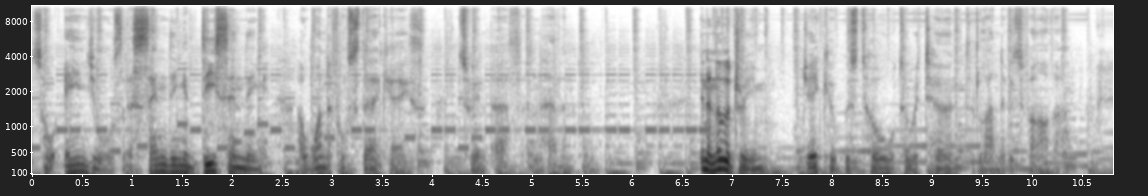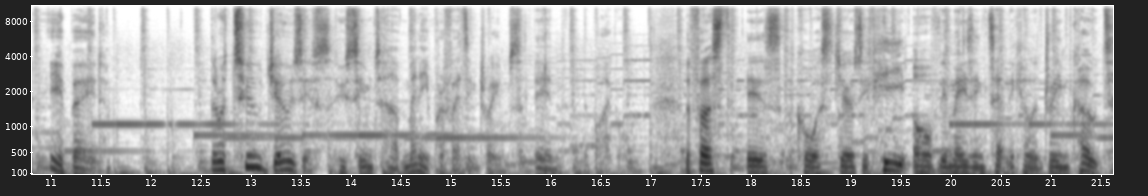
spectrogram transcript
saw angels ascending and descending a wonderful staircase between earth and heaven. In another dream, Jacob was told to return to the land of his father. He obeyed. There are two Josephs who seem to have many prophetic dreams in the Bible. The first is, of course, Joseph, he of the amazing Technicolor dream coat.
